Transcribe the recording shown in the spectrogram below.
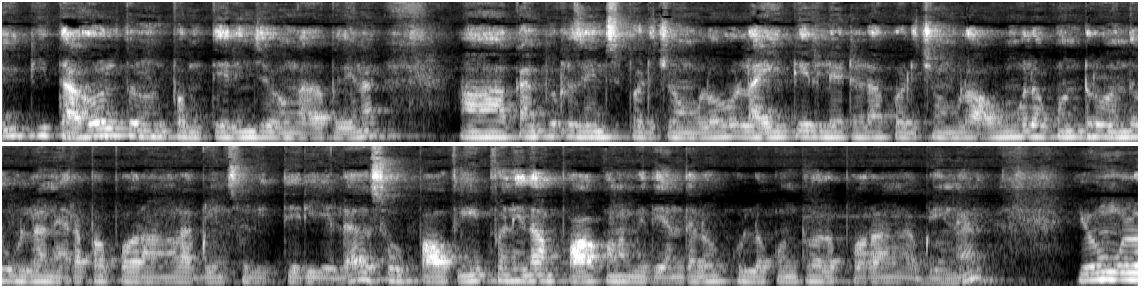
ஐடி தகவல் தொழில்நுட்பம் தெரிஞ்சவங்க பார்த்தீங்கன்னா கம்ப்யூட்டர் சயின்ஸ் படித்தவங்களோ இல்லை ஐடி ரிலேட்டடாக படித்தவங்களோ அவங்கள கொண்டு வந்து உள்ளே நிரப்ப போகிறாங்களா அப்படின்னு சொல்லி தெரியல. ஸோ பா வெயிட் பண்ணி தான் பார்க்கணும். இது எந்த அளவுக்கு உள்ளே கொண்டு வர போகிறாங்க அப்படின்னு. இவங்கள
